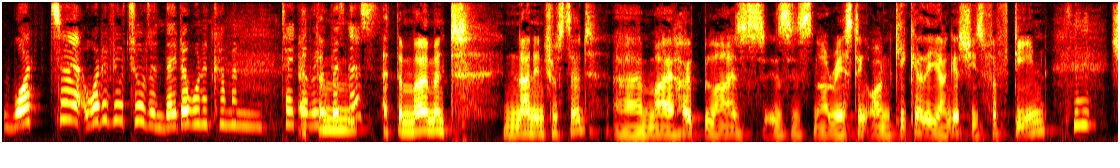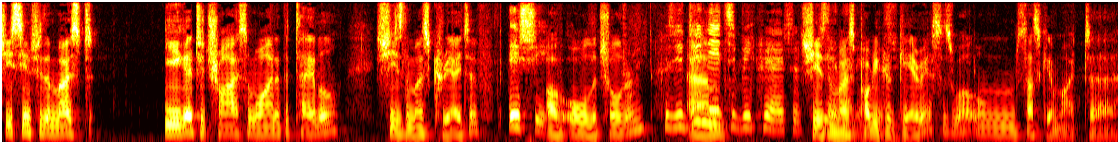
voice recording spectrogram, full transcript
what uh, what of your children? They don't want to come and take over the, your business? At the moment, none interested. Uh, my hope lies is, is now resting on Kika, the youngest. She's 15. she seems to be the most eager to try some wine at the table. She's the most creative Is she? of all the children. Because you do Um, need to be creative. She's the most probably industry. gregarious as well. Um, Saskia might uh,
